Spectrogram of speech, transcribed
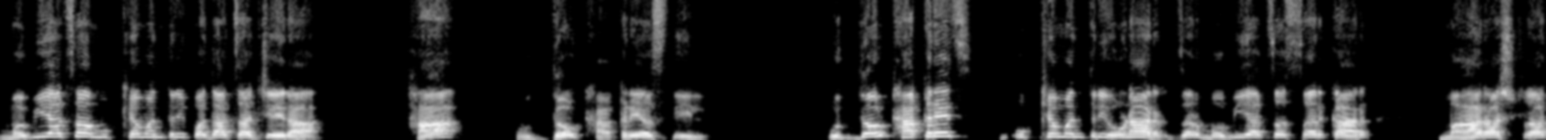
मवियाचा मुख्यमंत्री पदाचा चेहरा हा उद्धव ठाकरे असतील. उद्धव ठाकरेच मुख्यमंत्री होणार जर मवियाचं सरकार महाराष्ट्रात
